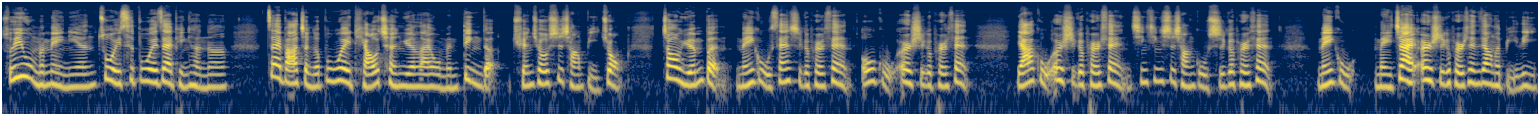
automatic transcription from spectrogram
所以，我们每年做一次部位再平衡呢。再把整个部位调成原来我们定的全球市场比重，照原本美股三十个 percent，欧股二十个 percent，雅股二十个 percent，新兴市场股十个 percent，美股美债二十个 percent 这样的比例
